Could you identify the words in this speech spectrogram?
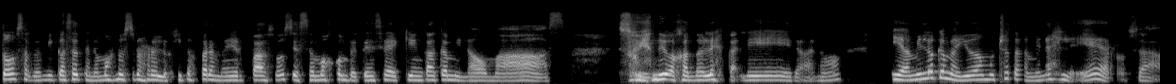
todos acá en mi casa tenemos nuestros relojitos para medir pasos y hacemos competencia de quién ha caminado más subiendo y bajando la escalera, ¿no? Y a mí lo que me ayuda mucho también es leer, o sea,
